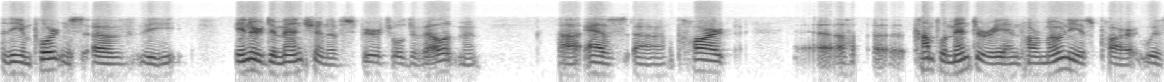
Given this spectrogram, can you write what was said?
the importance of the inner dimension of spiritual development uh, as uh, part, uh, uh, complementary and harmonious part with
